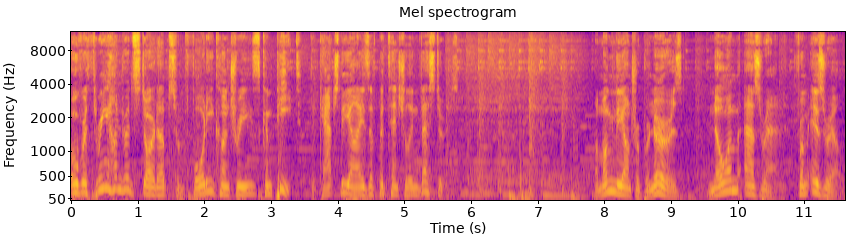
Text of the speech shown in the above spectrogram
over 300 startups from 40 countries compete to catch the eyes of potential investors. Among the entrepreneurs, Noam Azran from Israel.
